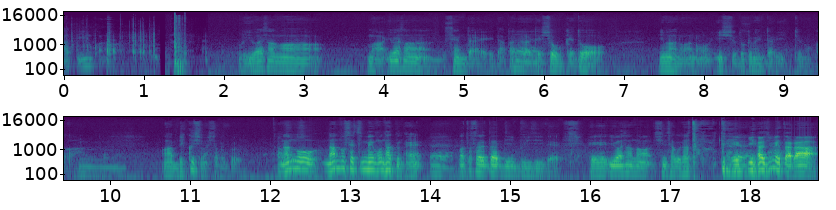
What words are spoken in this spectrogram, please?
やっていいのかな。岩井さんがまあ岩井さん仙台だからでしょうけど、今のあの一種ドキュメンタリーっていうのか、あびっくりしました僕。何の何の説明もなくね、ええ。渡された DVD で、えー岩井さんの新作だと思って見始めたら、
